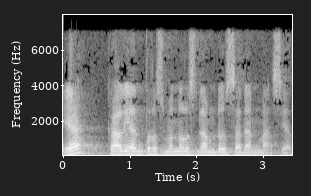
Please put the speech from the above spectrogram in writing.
Ya, kalian terus-menerus dalam dosa dan maksiat.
